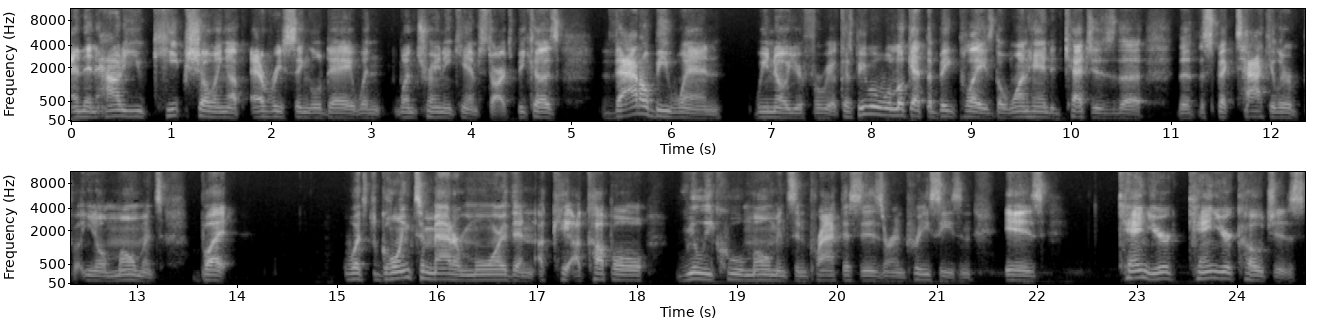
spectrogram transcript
and then how do you keep showing up every single day when when training camp starts? Because that'll be when we know you're for real because people will look at the big plays the one-handed catches the, the the spectacular you know moments but what's going to matter more than a, a couple really cool moments in practices or in preseason is can your can your coaches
